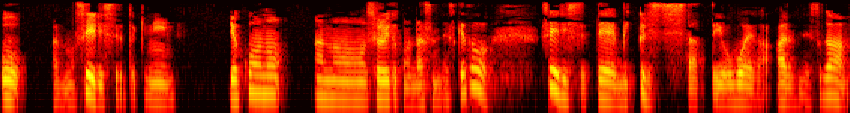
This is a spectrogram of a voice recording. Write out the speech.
を、あの、整理してるときに、旅行の、あの、書類とかも出すんですけど、整理しててびっくりしたっていう覚えがあるんですが、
